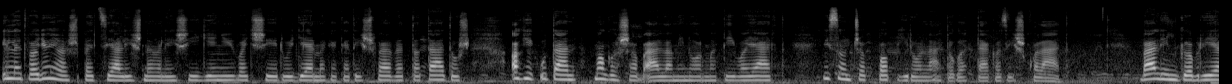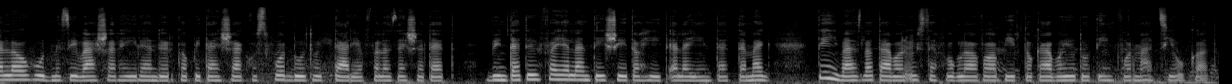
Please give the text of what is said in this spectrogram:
illetve hogy olyan speciális nevelési igényű vagy sérült gyermekeket is felvett a Tátos, akik után magasabb állami normatíva járt, viszont csak papíron látogatták az iskolát. Bálint Gabriella a hódmezővásárhelyi rendőrkapitánysághoz fordult, hogy tárja fel az esetet. Büntető feljelentését a hét elején tette meg, tényvázlatában összefoglalva a birtokába jutott információkat.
